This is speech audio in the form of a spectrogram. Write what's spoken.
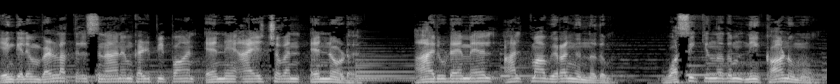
എങ്കിലും വെള്ളത്തിൽ സ്നാനം കഴിപ്പിപ്പാൻ എന്നെ അയച്ചവൻ എന്നോട് ആരുടെ മേൽ ആത്മാവിറങ്ങുന്നതും വസിക്കുന്നതും നീ കാണുമോ?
